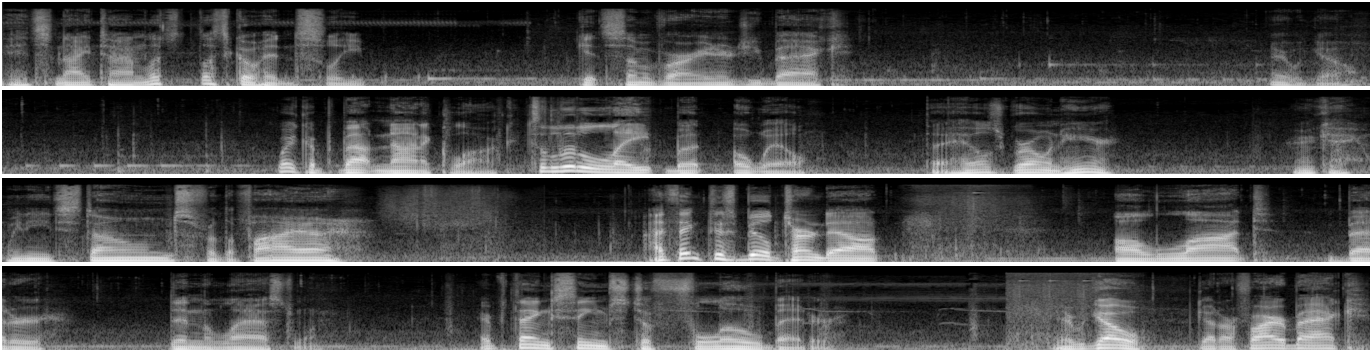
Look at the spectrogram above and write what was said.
It's nighttime. Let's let's go ahead and sleep. Get some of our energy back. There we go. Wake up about nine o'clock. It's a little late, but oh well. The hell's growing here? Okay, we need stones for the fire. I think this build turned out a lot better than the last one. Everything seems to flow better. There we go. Got our fire back.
